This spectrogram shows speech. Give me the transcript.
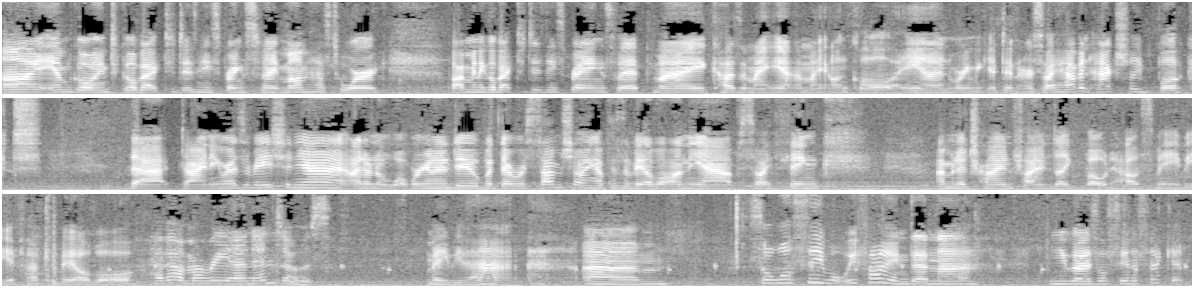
I am going to go back to Disney Springs tonight. Mom has to work, but I'm gonna go back to Disney Springs with my cousin, my aunt, and my uncle, and we're gonna get dinner. So I haven't actually booked that dining reservation yet. I don't know what we're gonna do, but there were some showing up as available on the app, so I think I'm gonna try and find like Boathouse maybe, if that's available. How about Maria and Enzo's? Maybe that. Um, so we'll see what we find, and uh, you guys will see in a second.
